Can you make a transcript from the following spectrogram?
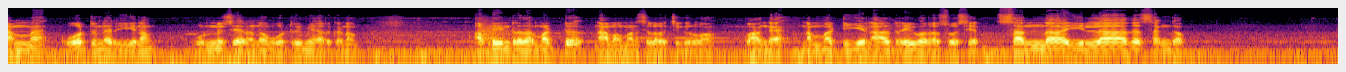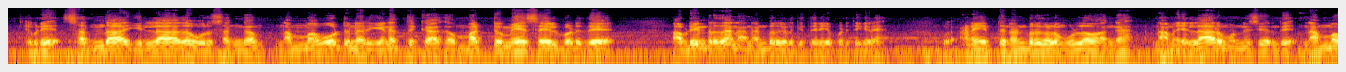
நம்ம ஓட்டுநர் இனம் ஒன்று சேரணும் ஒற்றுமையாக இருக்கணும் அப்படின்றத மட்டும் நாம் மனசில் வச்சுக்கிடுவோம் வாங்க நம்ம டிஎன்ஆல் டிரைவர் அசோசியேட் சந்தா இல்லாத சங்கம். இப்படி சந்தா இல்லாத ஒரு சங்கம் நம்ம ஓட்டுநர் இனத்துக்காக மட்டுமே செயல்படுது அப்படின்றத நான் நண்பர்களுக்கு தெரியப்படுத்திக்கிறேன். அனைத்து நண்பர்களும் உள்ள வாங்க நாம் எல்லாரும் ஒன்று சேர்ந்து நம்ம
